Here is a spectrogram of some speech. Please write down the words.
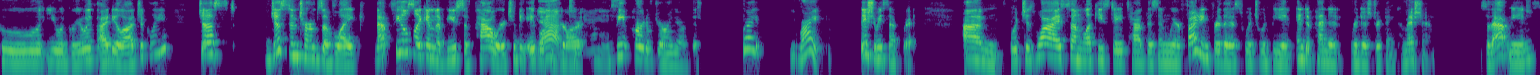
who you agree with ideologically just just in terms of like that feels like an abuse of power to be able yeah, to draw to be be part of drawing your own district. Right. right. They should be separate. Um, which is why some lucky states have this and we're fighting for this, which would be an independent redistricting commission. So that means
